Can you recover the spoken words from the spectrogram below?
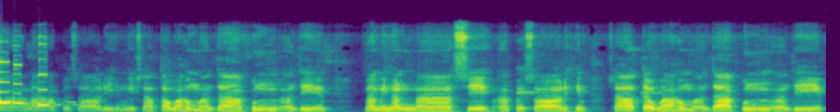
wa ala absarihim gisata wa hum adzabun adzim ma minan nasi absarihim sata wa hum adzabun adzim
